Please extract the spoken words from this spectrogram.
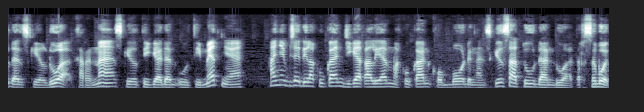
dan skill 2 karena skill 3 dan ultimate-nya hanya bisa dilakukan jika kalian melakukan combo dengan skill 1 dan 2 tersebut.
